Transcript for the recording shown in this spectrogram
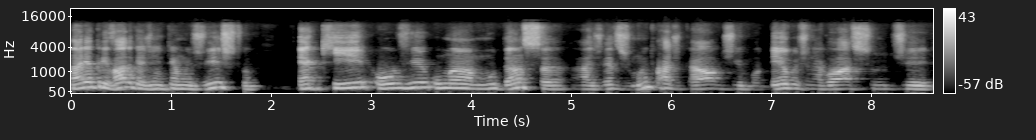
Na área privada, que a gente temos visto, é que houve uma mudança, às vezes muito radical, de modelos de negócio, de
